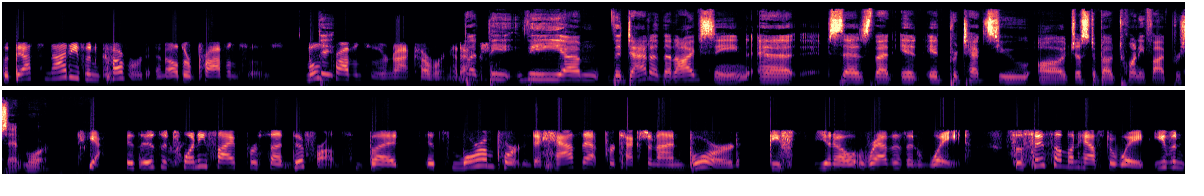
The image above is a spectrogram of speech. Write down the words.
but that's not even covered in other provinces. Most the, provinces are not covering it. But actually. the the um, the data that I've seen uh, says that it it protects you uh, just about twenty five percent more. Yeah, it is a twenty five percent difference, but it's more important to have that protection on board, be, you know, rather than wait. So, say someone has to wait even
